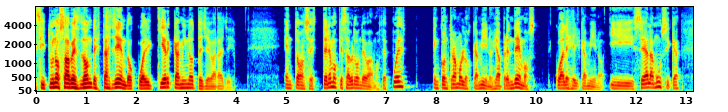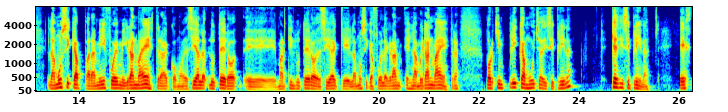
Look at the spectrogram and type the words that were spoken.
si tú no sabes dónde estás yendo, cualquier camino te llevará allí. Entonces, tenemos que saber dónde vamos. Después encontramos los caminos y aprendemos cuál es el camino. Y sea la música, la música para mí fue mi gran maestra, como decía Lutero, eh, Martín Lutero decía que la música fue la gran, es la gran maestra, porque implica mucha disciplina. ¿Qué es disciplina? Es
